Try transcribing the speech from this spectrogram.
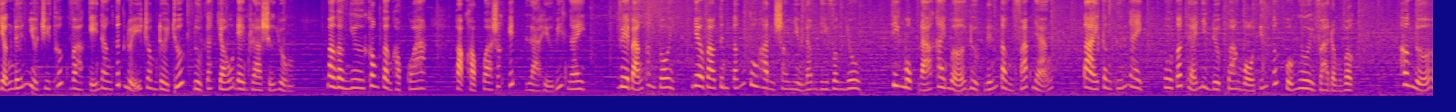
dẫn đến nhiều tri thức và kỹ năng tích lũy trong đời trước được các cháu đem ra sử dụng, mà gần như không cần học qua, hoặc học qua rất ít là hiểu biết ngay. Về bản thân tôi, nhờ vào tinh tấn tu hành sau nhiều năm đi Vân Du, thiên mục đã khai mở được đến tầng pháp nhãn. Tại tầng thứ này, tôi có thể nhìn được toàn bộ tin tức của người và động vật. Hơn nữa,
